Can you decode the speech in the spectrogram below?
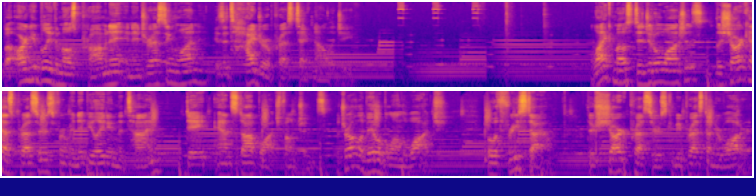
but arguably the most prominent and interesting one is its HydroPress technology. Like most digital watches, the Shark has pressers for manipulating the time, date, and stopwatch functions, which are all available on the watch. But with Freestyle, their Shark pressers can be pressed underwater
